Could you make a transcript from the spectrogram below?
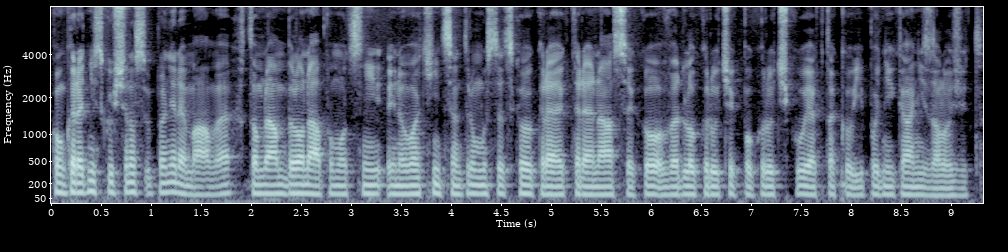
Konkrétní zkušenost úplně nemáme. V tom nám bylo nápomocní inovační centrum Ústeckého kraje, které nás jako vedlo kruček po kručku, jak takový podnikání založit.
